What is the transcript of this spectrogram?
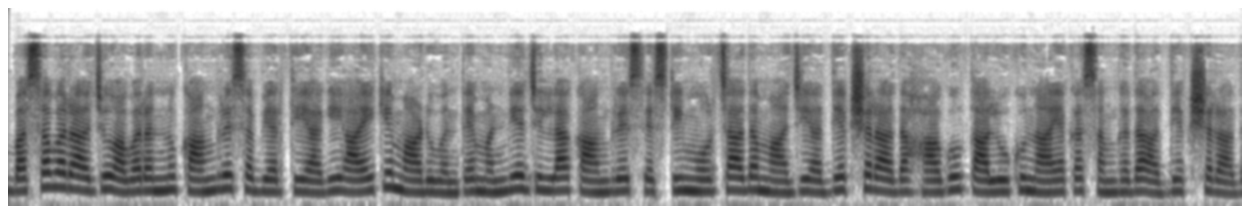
ಬಸವರಾಜು ಅವರನ್ನು ಕಾಂಗ್ರೆಸ್ ಅಭ್ಯರ್ಥಿಯಾಗಿ ಆಯ್ಕೆ ಮಾಡುವಂತೆ ಮಂಡ್ಯ ಜಿಲ್ಲಾ ಕಾಂಗ್ರೆಸ್ ಎಸ್ಟಿ ಮೋರ್ಚಾದ ಮಾಜಿ ಅಧ್ಯಕ್ಷರಾದ ಹಾಗೂ ತಾಲೂಕು ನಾಯಕ ಸಂಘದ ಅಧ್ಯಕ್ಷರಾದ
